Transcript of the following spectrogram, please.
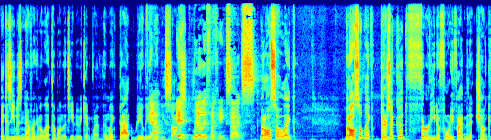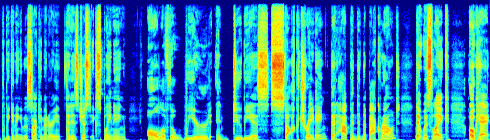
because he was never going to let them on the team to begin with. And like that really yeah, really sucks it really fucking sucks. but also like But also, like, there's a good 30 to 45 minute chunk at the beginning of this documentary that is just explaining all of the weird and dubious stock trading that happened in the background that was like, okay.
